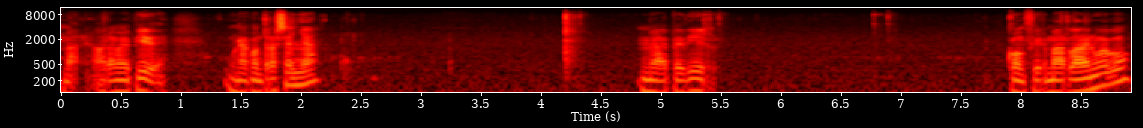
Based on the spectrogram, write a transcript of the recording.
Vale, ahora me pide una contraseña. Me va a pedir confirmarla de nuevo.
